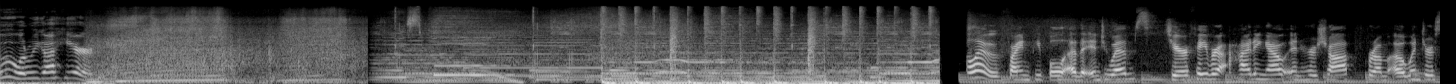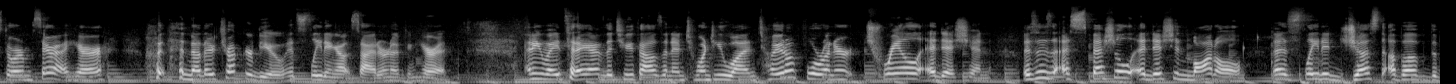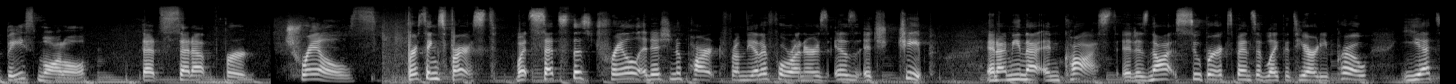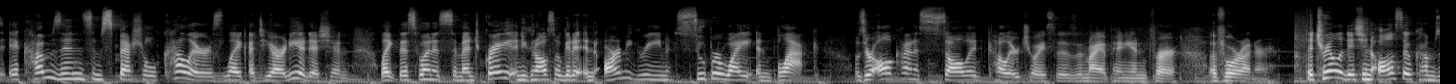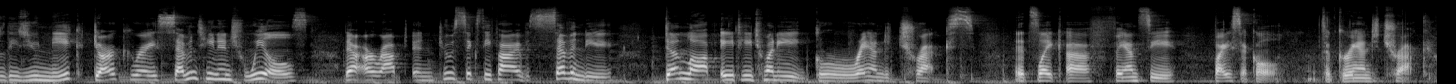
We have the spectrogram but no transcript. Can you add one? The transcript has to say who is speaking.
Speaker 1: Ooh, what do we got here? Hello, fine people of the interwebs. It's your favorite hiding out in her shop from a winter storm, Sarah here, with another truck review. It's sleeting outside. I don't know if you can hear it. Anyway, today I have the 2021 Toyota 4Runner Trail Edition. This is a special edition model that is slated just above the base model that's set up for trails. First things first, what sets this Trail Edition apart from the other 4Runners is it's cheap. And I mean that in cost. It is not super expensive like the TRD Pro, yet it comes in some special colors like a TRD edition. Like this one is cement gray, and you can also get it in army green, super white, and black. Those are all kind of solid color choices, in my opinion, for a 4Runner. The Trail Edition also comes with these unique dark gray 17 inch wheels that are wrapped in 265-70 Dunlop AT20 Grand Treks. It's like a fancy bicycle. It's a grand trek.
